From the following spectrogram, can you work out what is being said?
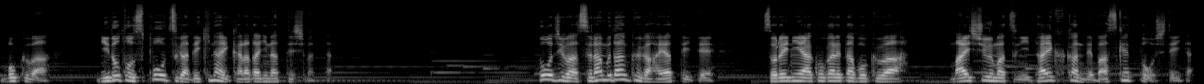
僕は二度とスポーツができない体になってしまった。当時はスラムダンクが流行っていてそれに憧れた僕は毎週末に体育館でバスケットをしていた。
